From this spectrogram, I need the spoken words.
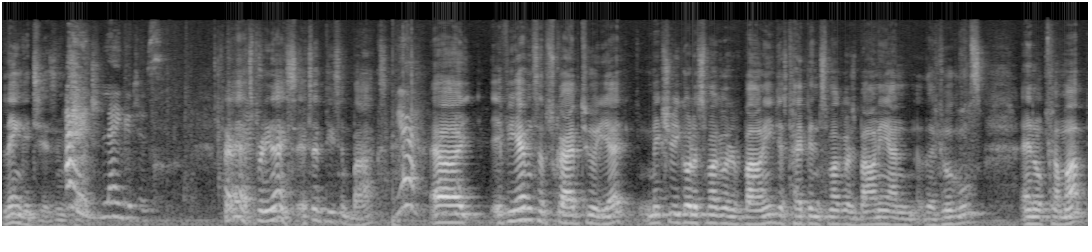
languages and Ah, such. languages. Yeah, it's pretty nice. It's a decent box. Yeah. Uh, if you haven't subscribed to it yet, make sure you go to Smuggler's Bounty. Just type in Smuggler's Bounty on the Googles, and it'll come up.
